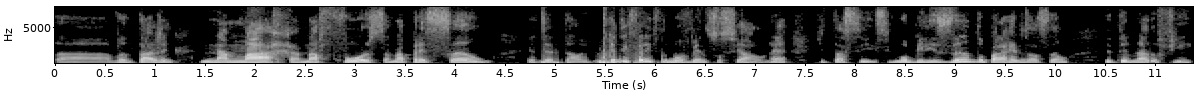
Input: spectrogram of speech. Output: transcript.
a vantagem na marra, na força, na pressão, etc. O que é diferente do movimento social, né? que está se, se mobilizando para a realização determinado fim.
